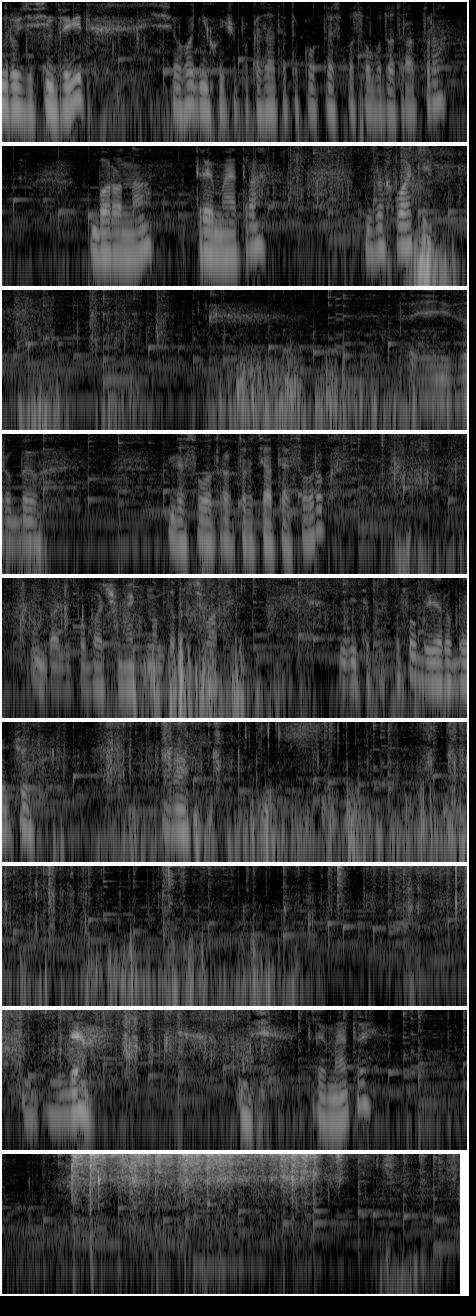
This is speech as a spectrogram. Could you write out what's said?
Друзі, всім привіт! Сьогодні хочу показати таку приспособу до трактора. Борона 3 метра в захваті. Це я її зробив для свого тракторця Т-40. Ну, Далі побачимо, як вона буде працювати. Дивіться, приспособу я робив цю на йде ось 3 метри.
